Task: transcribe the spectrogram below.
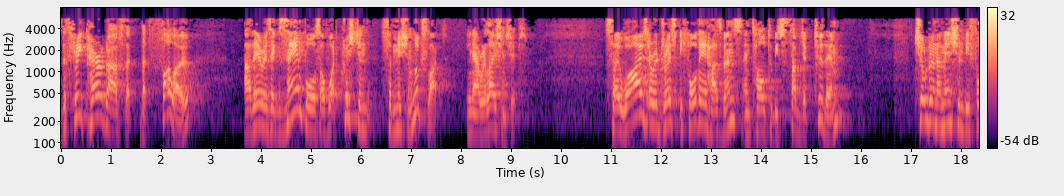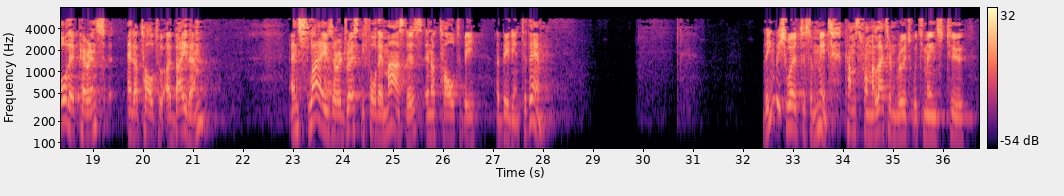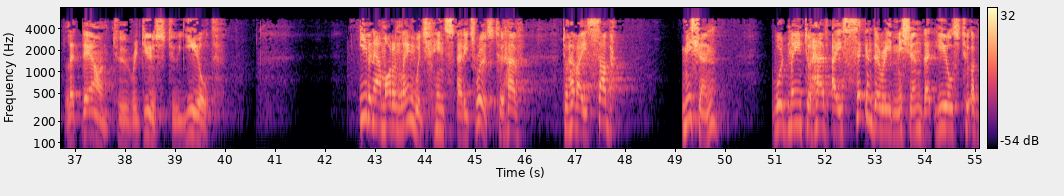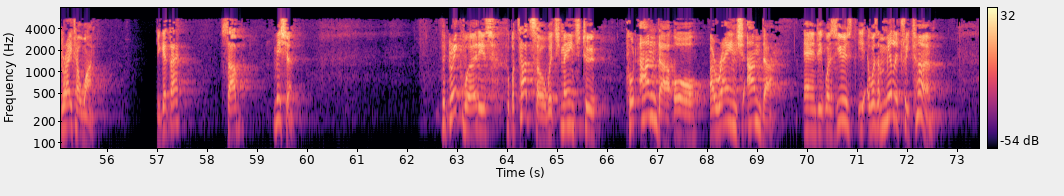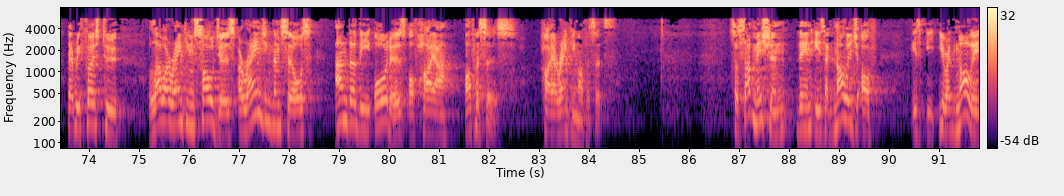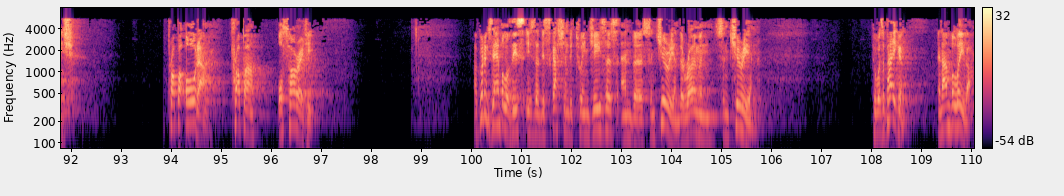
The three paragraphs that, that follow are there as examples of what Christian submission looks like in our relationships. So wives are addressed before their husbands and told to be subject to them. Children are mentioned before their parents and are told to obey them. And slaves are addressed before their masters and are told to be obedient to them. The English word to submit comes from a Latin root which means to let down, to reduce, to yield. Even our modern language hints at its roots to have, to have a sub mission would mean to have a secondary mission that yields to a greater one. You get that? Sub mission. The Greek word is hupotasso, which means to put under or arrange under. And it was used, it was a military term that refers to lower ranking soldiers arranging themselves under the orders of higher officers, higher ranking officers. So submission then is acknowledge of, is you acknowledge proper order, proper authority. A good example of this is the discussion between Jesus and the centurion, the Roman centurion, who was a pagan, an unbeliever.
